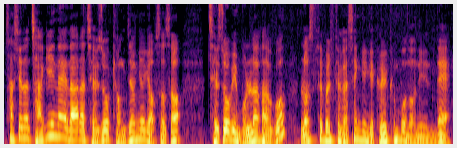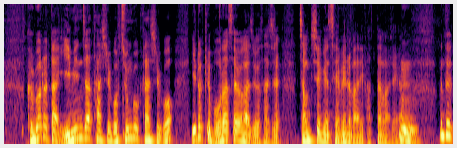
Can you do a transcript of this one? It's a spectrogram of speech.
사실은 자기네 나라 제조업 경쟁력이 없어서 제조업이 몰락하고 러스트벨트가 생긴 게 그게 근본 원인인데 그거를 다 이민자 탓이고 중국 탓이고 이렇게 몰아세워 가지고 사실 정치적인 재미를 많이 봤단 말이에요. 음. 근데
